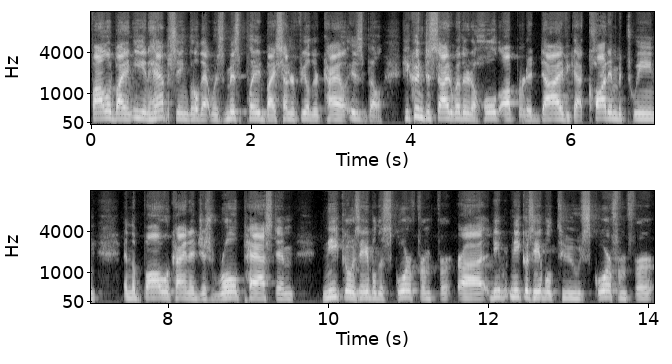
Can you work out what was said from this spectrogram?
followed by an Ian Happ single that was misplayed by center fielder Kyle Isbell. He couldn't decide whether to hold up or to dive. He got caught in between, and the ball will kind of just roll past him. Nico's able to score from uh, Nico's able to score from fir-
